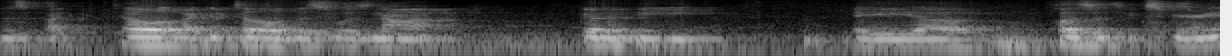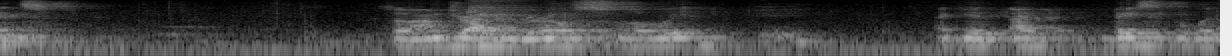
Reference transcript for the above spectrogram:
this, I could tell, I could tell this was not going to be a uh, pleasant experience. So I'm driving real slowly. I get, I basically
